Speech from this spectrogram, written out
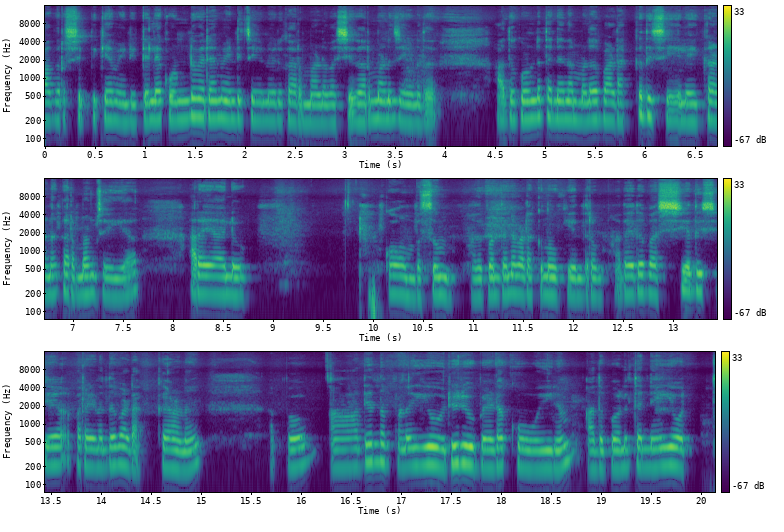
ആകർഷിപ്പിക്കാൻ വേണ്ടിയിട്ട് അല്ലെ കൊണ്ടുവരാൻ വേണ്ടി ചെയ്യുന്ന ഒരു കർമ്മമാണ്. വശ്യകർമ്മമാണ് ചെയ്യണത് അതുകൊണ്ട് തന്നെ നമ്മൾ വടക്ക് ദിശയിലേക്കാണ് കർമ്മം ചെയ്യുക. അറിയാലോ? കോമ്പസും അതുപോലെ തന്നെ വടക്ക് നോക്കിയന്ത്രം അതായത് വശ്യ ദിശ പറയണത് വടക്കാണ്. അപ്പോൾ ആദ്യം നമ്മൾ ഈ ഒരു രൂപയുടെ കോയിനും അതുപോലെ തന്നെ ഈ ഒറ്റ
